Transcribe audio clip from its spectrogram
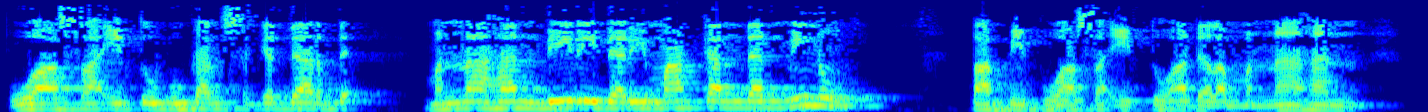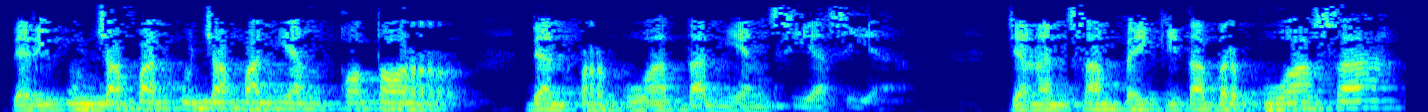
puasa itu bukan sekedar menahan diri dari makan dan minum tapi puasa itu adalah menahan dari ucapan-ucapan yang kotor dan perbuatan yang sia-sia. Jangan sampai kita berpuasa,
